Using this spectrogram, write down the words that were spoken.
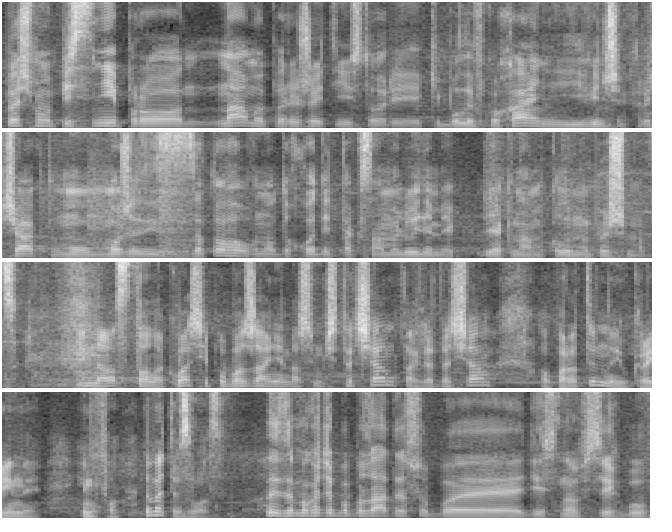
пишемо пісні про нами пережиті історії, які були в коханні і в інших речах. Тому може з-за того воно доходить так само людям, як, як нам, коли ми пишемо це. І наостанок ваші побажання нашим читачам та глядачам оперативної України інфо. Давайте з вас. Дивіться, Ми хочемо побажати, щоб е, дійсно всіх був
